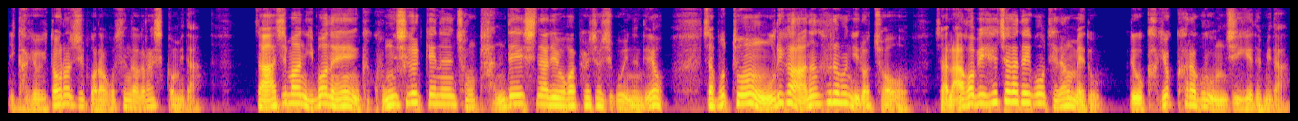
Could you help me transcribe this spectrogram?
이 가격이 떨어질 거라고 생각을 하실 겁니다. 자, 하지만 이번엔 그 공식을 깨는 정반대의 시나리오가 펼쳐지고 있는데요. 자, 보통 우리가 아는 흐름은 이렇죠. 자, 락업이 해제가 되고 대량 매도, 그리고 가격 하락으로 움직이게 됩니다.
